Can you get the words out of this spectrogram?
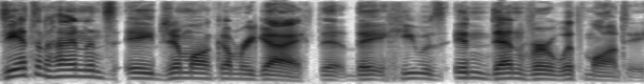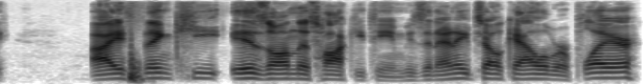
Danton Heinen's a Jim Montgomery guy. That they, he was in Denver with Monty. I think he is on this hockey team. He's an NHL caliber player,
